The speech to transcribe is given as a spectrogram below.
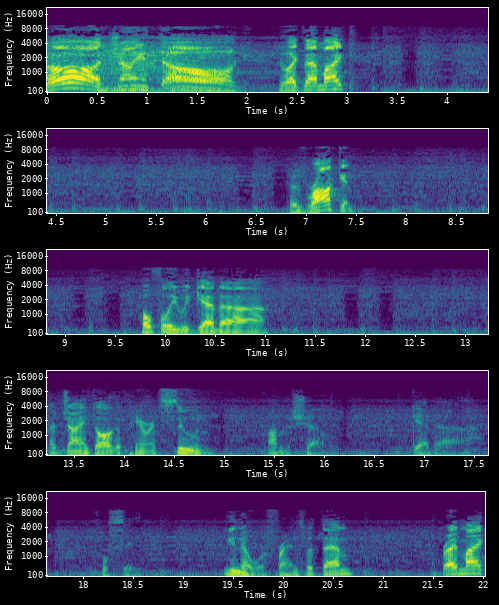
Oh, giant dog. You like that, Mike? It was rocking. Hopefully we get uh, a giant dog appearance soon on the show. Get uh we'll see. You know we're friends with them. Right, Mike?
